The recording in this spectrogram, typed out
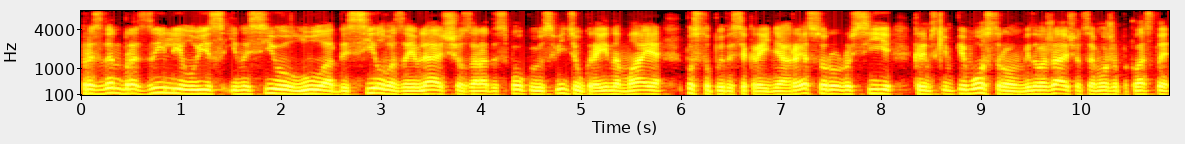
Президент Бразилії Луїс Інесіо Лула де Сілва заявляє, що заради спокою у світі Україна має поступитися країні агресору Росії Кримським півостровом. Він вважає, що це може покласти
